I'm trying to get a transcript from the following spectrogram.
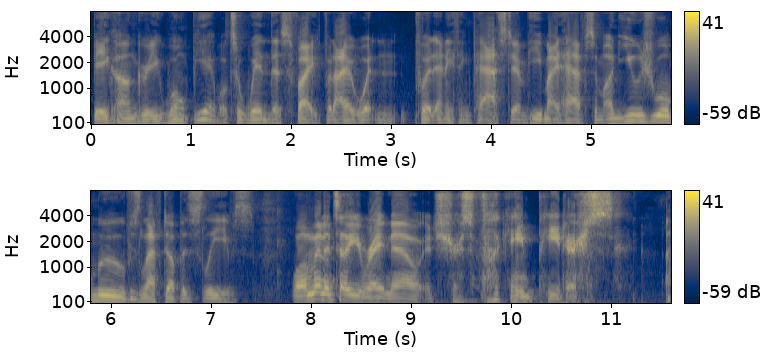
Big Hungry won't be able to win this fight, but I wouldn't put anything past him. He might have some unusual moves left up his sleeves. well, I'm gonna tell you right now, it sure as fuck ain't Peters.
